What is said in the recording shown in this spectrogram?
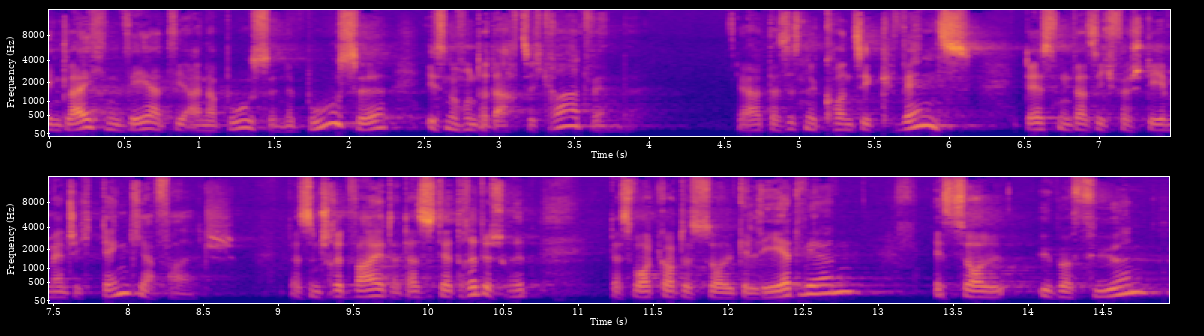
den gleichen Wert wie einer Buße. Eine Buße ist eine 180-Grad-Wende. Ja, das ist eine Konsequenz dessen, dass ich verstehe, Mensch, ich denke ja falsch. Das ist ein Schritt weiter. Das ist der dritte Schritt. Das Wort Gottes soll gelehrt werden, es soll überführen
